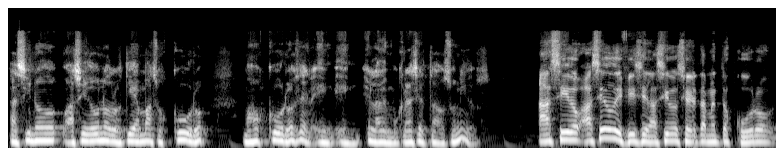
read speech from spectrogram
ha sido, ha sido uno de los días más oscuros, más oscuros en, en, en la democracia de Estados Unidos. Ha sido, ha sido difícil, ha sido ciertamente oscuro.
